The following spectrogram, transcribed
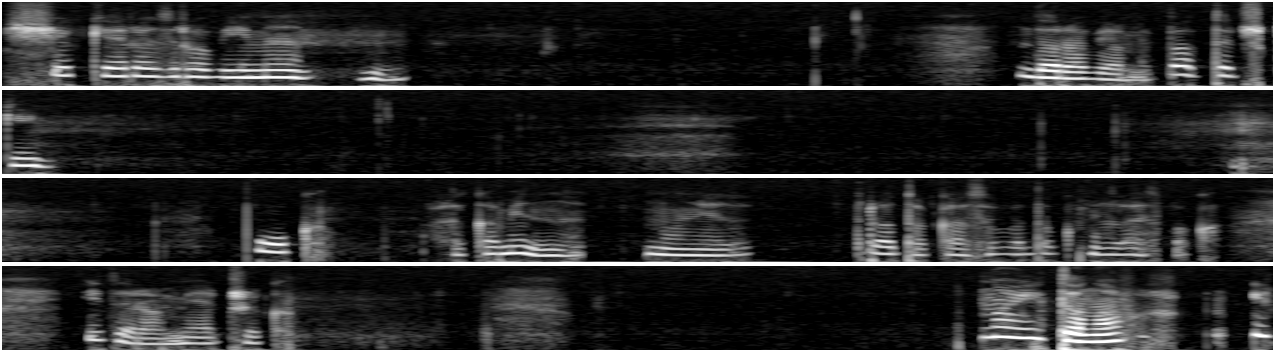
siekierę zrobimy. Hmm. Dorabiamy patyczki. Pług, ale kamienny, no nie, trota kasa według mnie, ale spoko. I teraz mieczyk. No i to na, i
